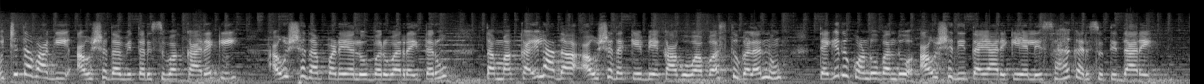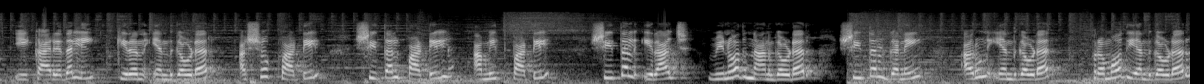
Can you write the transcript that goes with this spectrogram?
ಉಚಿತವಾಗಿ ಔಷಧ ವಿತರಿಸುವ ಕಾರ್ಯಕ್ಕೆ ಔಷಧ ಪಡೆಯಲು ಬರುವ ರೈತರು ತಮ್ಮ ಕೈಲಾದ ಔಷಧಕ್ಕೆ ಬೇಕಾಗುವ ವಸ್ತುಗಳನ್ನು ತೆಗೆದುಕೊಂಡು ಬಂದು ಔಷಧಿ ತಯಾರಿಕೆಯಲ್ಲಿ ಸಹಕರಿಸುತ್ತಿದ್ದಾರೆ. ಈ ಕಾರ್ಯದಲ್ಲಿ ಕಿರಣ್ ಯಂದಗೌಡರ್, ಅಶೋಕ್ ಪಾಟೀಲ್, ಶೀತಲ್ ಪಾಟೀಲ್, ಅಮಿತ್ ಪಾಟೀಲ್, ಶೀತಲ್ ಇರಾಜ್, ವಿನೋದ್ ನಾನ್ಗೌಡರ್, ಶೀತಲ್ ಗಣೆ ಅರುಣ್ ಯಂದಗೌಡರ್ ಪ್ರಮೋದ್ ಯಂದ್ಗೌಡರ್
